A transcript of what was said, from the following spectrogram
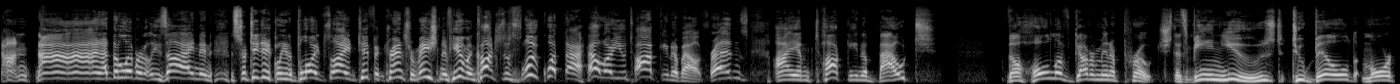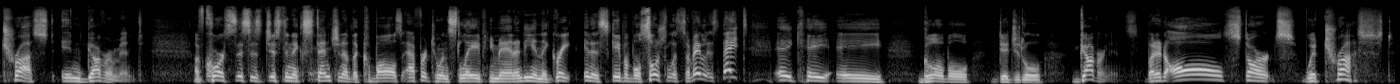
dun, dun, a deliberately designed and strategically deployed scientific transformation of human consciousness. Luke, what the hell are you talking about, friends? I am talking about the whole of government approach that's being used to build more trust in government. Of course, this is just an extension of the cabal's effort to enslave humanity in the great inescapable socialist surveillance state, aka global digital governance. But it all starts with trust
